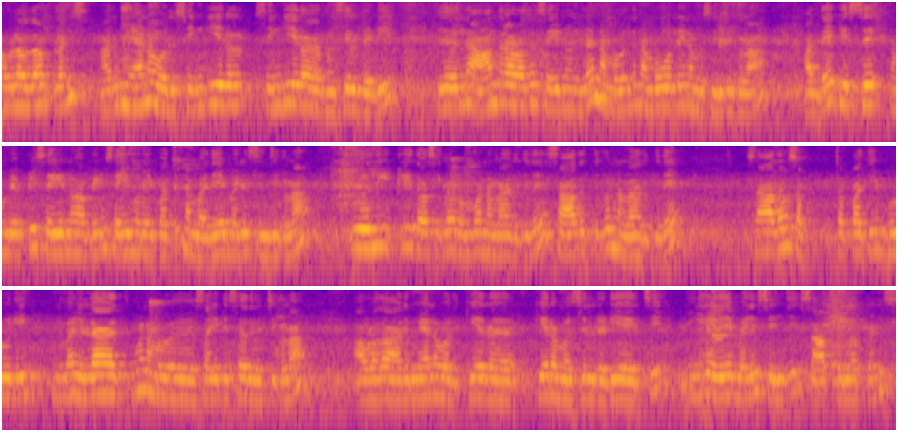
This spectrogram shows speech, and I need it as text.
அவ்வளோதான் ஃப்ரெண்ட்ஸ் அருமையான ஒரு செங்கீரல் செங்கீரை மசில் ரெடி. இது வந்து ஆந்திராவில் தான் செய்யணும் இல்லை நம்ம வந்து நம்ம ஊர்லேயும் நம்ம செஞ்சுக்கலாம். அதே டிஷ்ஷு நம்ம எப்படி செய்யணும் அப்படின்னு செய்முறையை பார்த்துட்டு நம்ம அதே மாதிரி செஞ்சுக்கலாம். இது வந்து இட்லி தோசைக்கெலாம் ரொம்ப நல்லா இருக்குது. சாதத்துக்கும் நல்லா இருக்குது. சாதம் சப் சப்பாத்தி பூரி இந்த மாதிரி எல்லாத்துக்குமே நம்ம சைட் டிஷ்ஷாக அதை வச்சுக்கலாம். அவ்வளோதான் அருமையான ஒரு கீரை கீரை மசில் ரெடி ஆயிடுச்சு. நீங்களும் இதே மாதிரி செஞ்சு சாப்பிடுங்க ஃப்ரெண்ட்ஸ்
